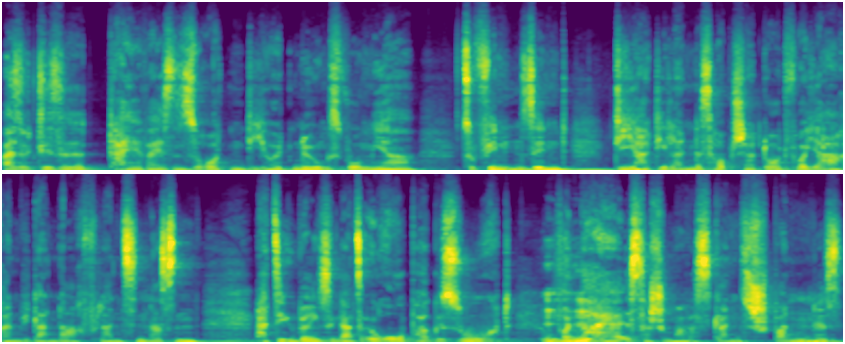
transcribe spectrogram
also diese teilweise Sorten, die heute nirgendwo mehr zu finden sind, die hat die Landeshauptstadt dort vor Jahren wieder nachpflanzen lassen. Hat sie übrigens in ganz Europa gesucht. Von mhm. daher ist das schon mal was ganz Spannendes.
